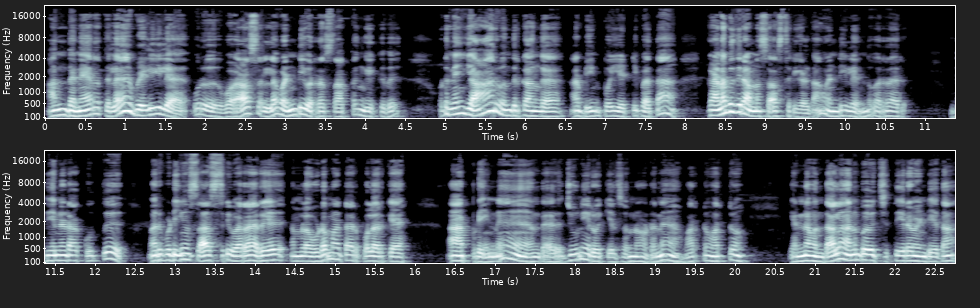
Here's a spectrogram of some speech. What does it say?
அந்த நேரத்தில் வெளியில் ஒரு வாசலில் வண்டி வர்ற சத்தம் கேட்குது உடனே யார் வந்திருக்காங்க? அப்படின்னு போய் எட்டி பார்த்தா கணபதி ராம சாஸ்திரிகள் தான் வண்டியிலேருந்து வர்றாரு. இது என்னடா கூத்து? மறுபடியும் சாஸ்திரி வராரு. நம்மளை விடமாட்டார் போல இருக்கே. அப்படின்னு அந்த ஜூனியர் வக்கீல் சொன்ன உடனே வரட்டும் வரட்டும். என்ன வந்தாலும் அனுபவித்து தீர வேண்டியதான்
